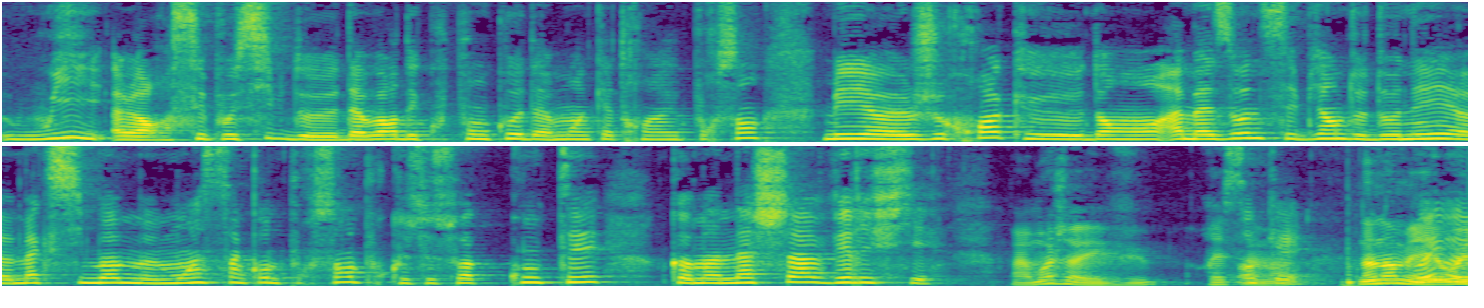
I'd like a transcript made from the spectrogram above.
oui, alors c'est possible de- d'avoir des coupons codes à moins 80%, mais euh, je crois que dans Amazon, c'est bien de donner euh, maximum moins 50% pour que ce soit compté comme un achat vérifié. Bah, moi, j'avais vu récemment. Non, non, mais, Oui, oui,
